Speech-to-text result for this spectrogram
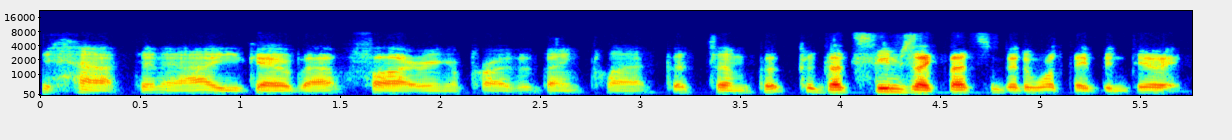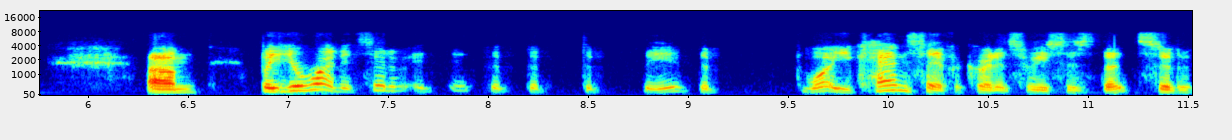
Yeah, I don't know how you go about firing a private bank client, but um, but, but that seems like that's a bit of what they've been doing. Um, but you're right. It's sort of it, it, the, the, the, the, what you can say for Credit Suisse is that sort of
